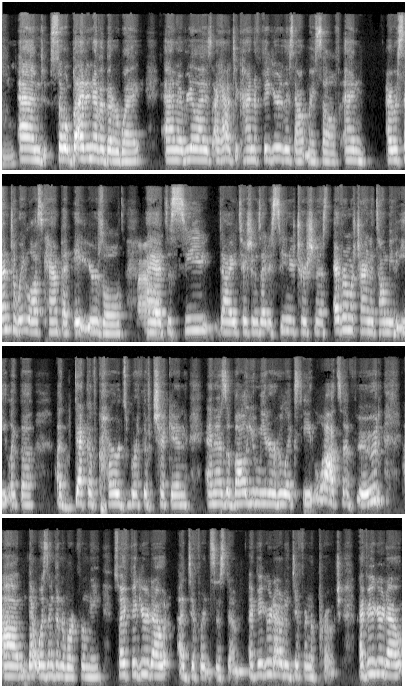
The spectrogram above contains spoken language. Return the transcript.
Mm-hmm. And so, but I didn't have a better way. And I realized I had to kind of figure this out myself. And I was sent to weight loss camp at eight years old. Wow. I had to see dietitians, I had to see nutritionists. Everyone was trying to tell me to eat like the a deck of cards worth of chicken. And as a volume eater who likes to eat lots of food, um, that wasn't going to work for me. So I figured out a different system. I figured out a different approach. I figured out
